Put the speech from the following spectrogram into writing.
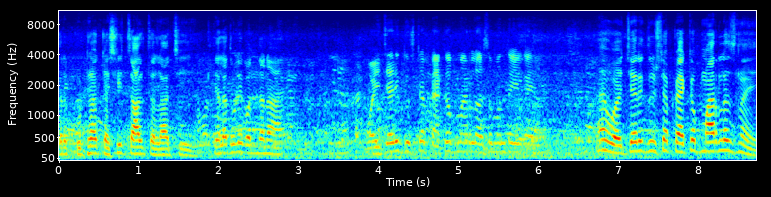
तर कुठं कशी चाल चलाची त्याला थोडी बंधनं आहे वैचारिकदृष्ट्या पॅकअप मारलं असं म्हणता येईल काय? नाही वैचारिकदृष्ट्या पॅकअप मारलंच नाही.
